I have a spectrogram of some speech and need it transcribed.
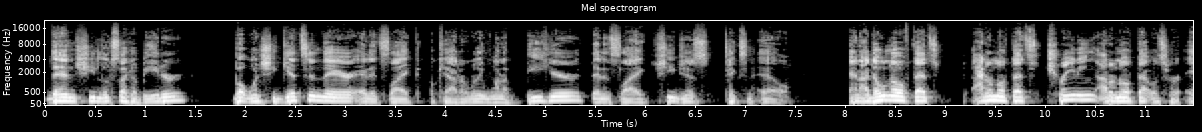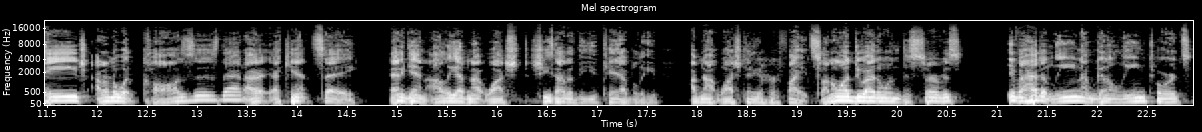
then she looks like a beater. But when she gets in there and it's like, okay, I don't really want to be here, then it's like she just takes an L. And I don't know if that's I don't know if that's training. I don't know if that was her age. I don't know what causes that. I, I can't say. And again, Ali, I've not watched. She's out of the UK, I believe. I've not watched any of her fights. So I don't want to do either one disservice. If I had to lean, I'm going to lean towards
